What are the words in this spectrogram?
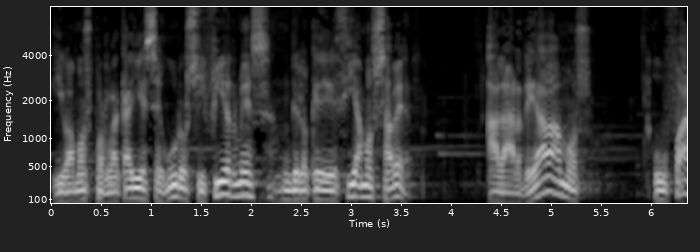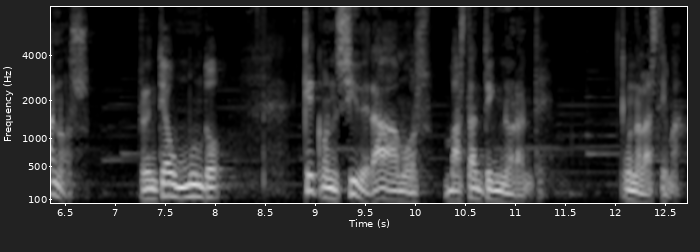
Íbamos por la calle seguros y firmes de lo que decíamos saber. Alardeábamos, ufanos, frente a un mundo que considerábamos bastante ignorante. Una lástima.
